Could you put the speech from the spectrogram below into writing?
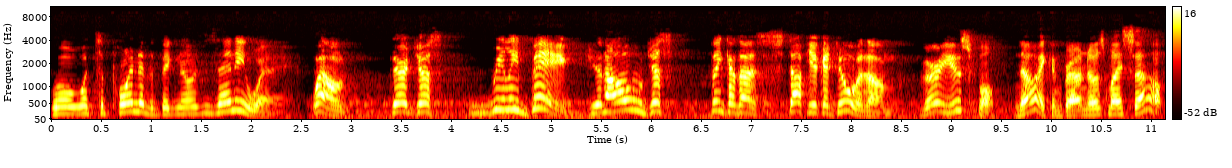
Well, what's the point of the big noses anyway? Well, they're just really big, you know? Just think of the stuff you could do with them. Very useful. Now I can brown nose myself.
